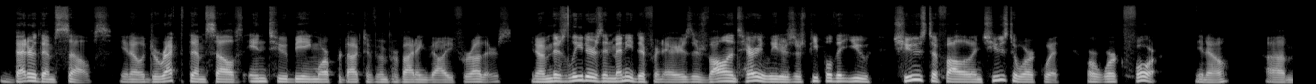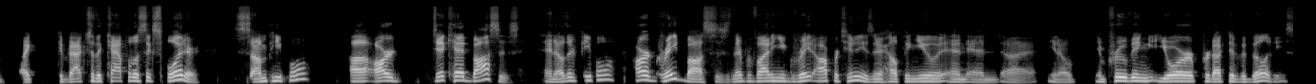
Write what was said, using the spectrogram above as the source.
better themselves, you know, direct themselves into being more productive and providing value for others. You know, I mean, there's leaders in many different areas. There's voluntary leaders. There's people that you choose to follow and choose to work with or work for. You know, um, like get back to the capitalist exploiter. Some people uh, are dickhead bosses, and other people are great bosses, and they're providing you great opportunities. And they're helping you and and uh, you know improving your productive abilities.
